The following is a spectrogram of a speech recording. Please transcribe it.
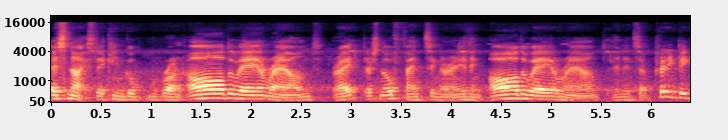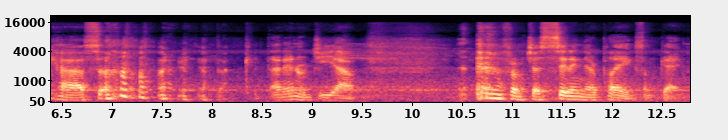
It's nice. They can go run all the way around, right? There's no fencing or anything, all the way around, and it's a pretty big house. So Get that energy out from just sitting there playing some games.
